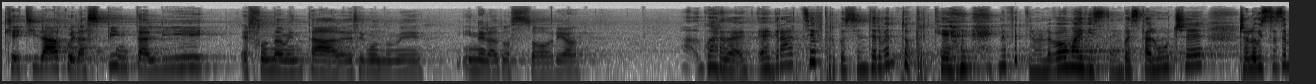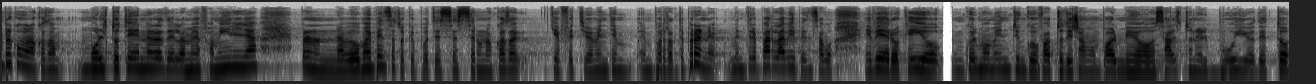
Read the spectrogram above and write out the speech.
che ti dà quella spinta lì è fondamentale, secondo me, nella tua storia. Guarda, eh, grazie per questo intervento perché in effetti non l'avevo mai vista in questa luce, cioè l'ho vista sempre come una cosa molto tenera della mia famiglia, però non avevo mai pensato che potesse essere una cosa che effettivamente è importante. Però ne, mentre parlavi pensavo, è vero che io in quel momento in cui ho fatto diciamo un po' il mio salto nel buio, ho detto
